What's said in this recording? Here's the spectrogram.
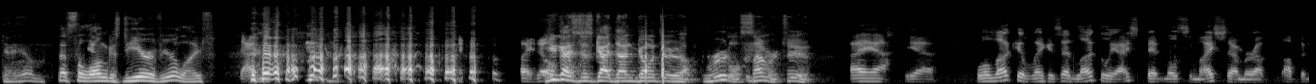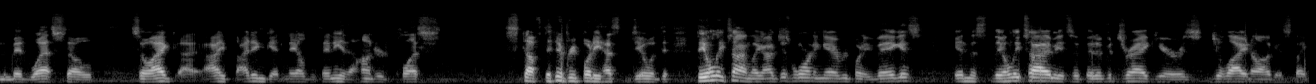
Damn, that's the longest year of your life. Know. You guys just got done going through a brutal summer too. I, yeah, yeah. Well, luckily, like I said, luckily I spent most of my summer up up in the Midwest, so so I I I didn't get nailed with any of the hundred plus stuff that everybody has to deal with. The, the only time, like I'm just warning everybody, Vegas in this, the only time it's a bit of a drag here is July and August, like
